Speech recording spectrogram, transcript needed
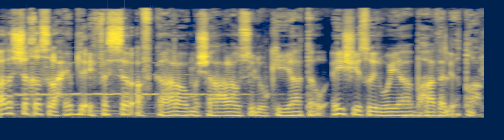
هذا الشخص راح يبدأ يفسر أفكاره ومشاعره وسلوكياته وأي شيء يصير وياه بهذا الإطار.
